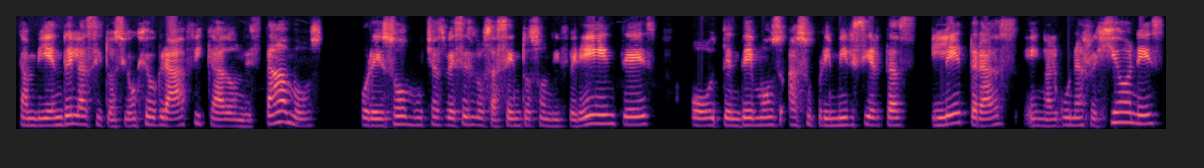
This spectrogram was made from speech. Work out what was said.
también de la situación geográfica donde estamos. Por eso muchas veces los acentos son diferentes o tendemos a suprimir ciertas letras en algunas regiones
